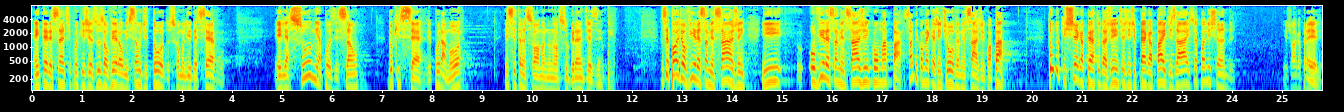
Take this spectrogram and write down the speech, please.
É interessante porque Jesus, ao ver a omissão de todos como líder servo, ele assume a posição do que serve por amor e se transforma no nosso grande exemplo. Você pode ouvir essa mensagem e ouvir essa mensagem com uma pá. Sabe como é que a gente ouve a mensagem com a pá? Tudo que chega perto da gente, a gente pega a pá e diz: Ah, isso é para Alexandre. E joga para ele.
